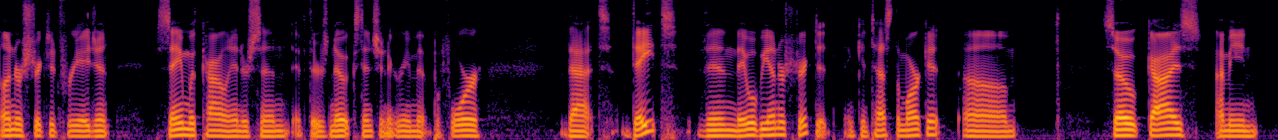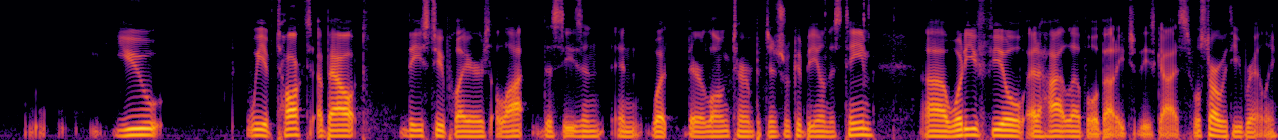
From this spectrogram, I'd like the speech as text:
unrestricted free agent. Same with Kyle Anderson. If there's no extension agreement before that date, then they will be unrestricted and contest the market. Um, so, guys, I mean, you, we have talked about these two players a lot this season and what their long term potential could be on this team. Uh, what do you feel at a high level about each of these guys? We'll start with you, Brantley.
